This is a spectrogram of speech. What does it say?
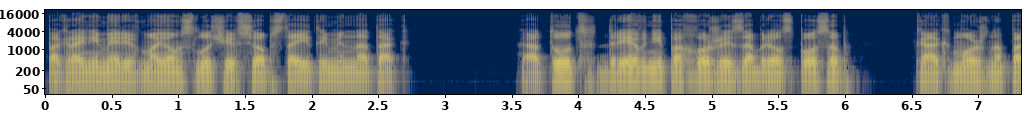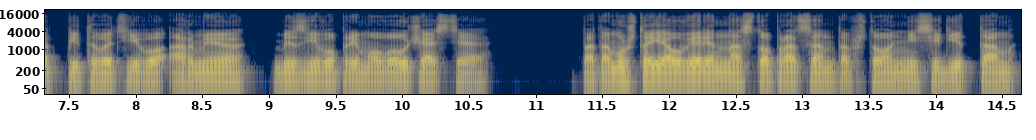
По крайней мере, в моем случае все обстоит именно так. А тут древний, похоже, изобрел способ, как можно подпитывать его армию без его прямого участия. Потому что я уверен на сто процентов, что он не сидит там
